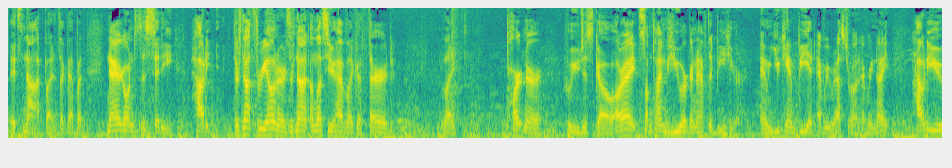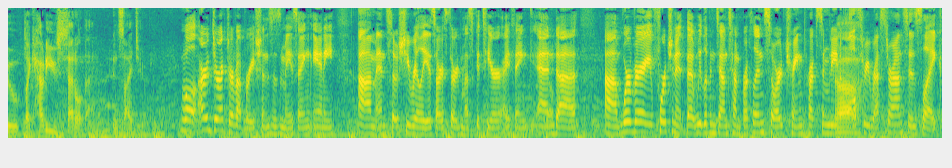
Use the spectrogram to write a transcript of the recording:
it's not, but it's like that. But now you're going to the city. How do you, there's not three owners. There's not unless you have like a third, like partner who you just go. All right, sometimes you are going to have to be here, and you can't be at every restaurant every night. How do you like? How do you settle that inside you? Well, our director of operations is amazing, Annie, um, and so she really is our third musketeer, I think. And uh, um, we're very fortunate that we live in downtown Brooklyn, so our train proximity to all three restaurants is like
